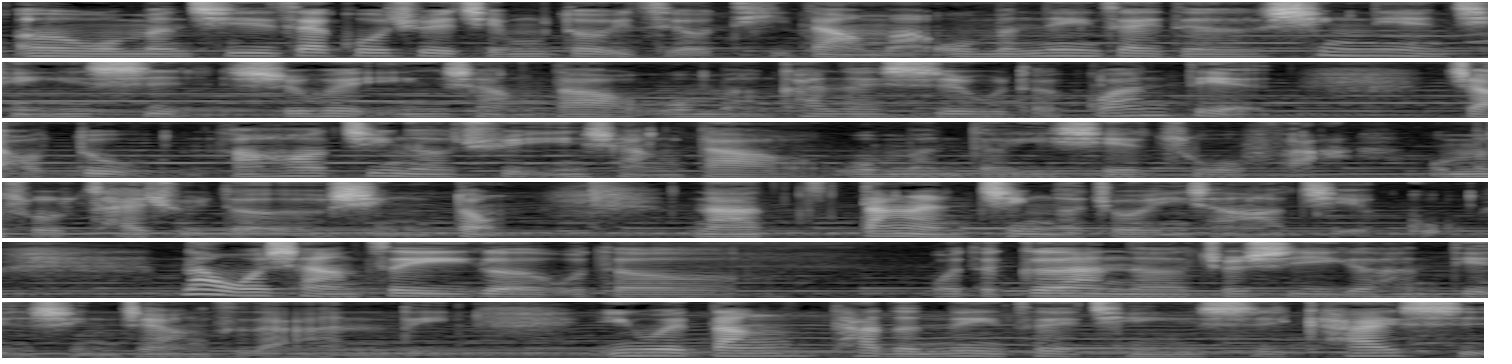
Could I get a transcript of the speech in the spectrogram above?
呃，我们其实在过去的节目都一直有提到嘛，我们内在的信念、潜意识是会影响到我们看待事物的观点、角度，然后进而去影响到我们的一些做法，我们所采取的行动。那当然，进而就会影响到结果。那我想这一个我的。我的个案呢，就是一个很典型这样子的案例。因为当他的内在潜意识开始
